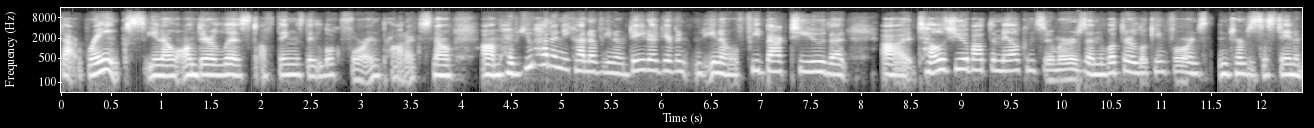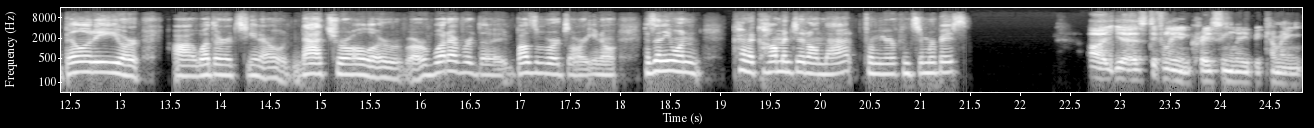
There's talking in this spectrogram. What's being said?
that ranks, you know, on their list of things they look for in products. Now, um, have you had any kind of, you know, data given, you know, feedback to you that uh, tells you about the male consumers and what they're looking for in, in terms of sustainability or uh, whether it's you know natural or or whatever the buzzwords are you know has anyone kind of commented on that from your consumer base Oh yeah, it's definitely increasingly becoming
